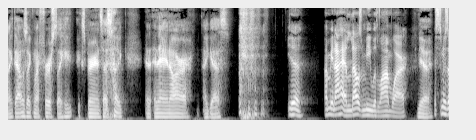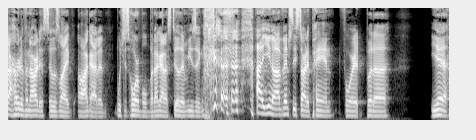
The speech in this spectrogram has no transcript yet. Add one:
like that was like my first like experience as like an an A and R, I guess. yeah. I mean, I had that was me with LimeWire. Yeah, As soon as I heard of an artist, it was like, oh, I gotta, which is horrible, but I gotta steal their music. I, you know, I eventually started paying for it, but uh, yeah.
